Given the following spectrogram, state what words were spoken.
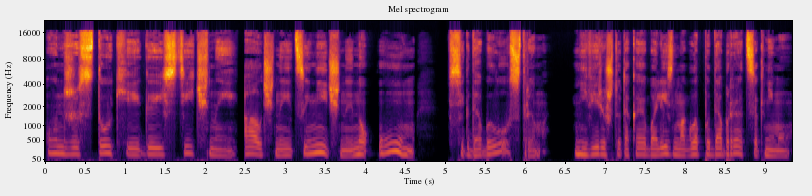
Он жестокий, эгоистичный, алчный и циничный, но ум всегда был острым. Не верю, что такая болезнь могла подобраться к нему.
